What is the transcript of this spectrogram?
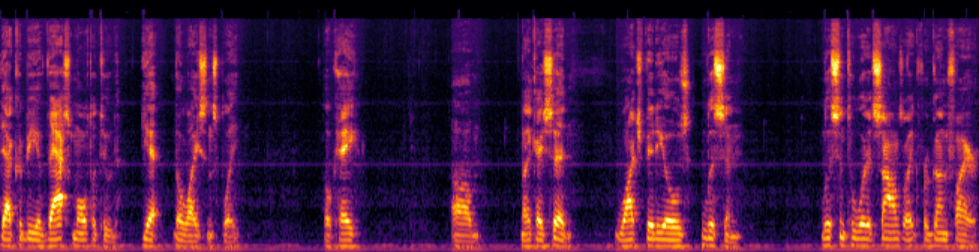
That could be a vast multitude. Get the license plate okay? Um, like I said, watch videos, listen. Listen to what it sounds like for gunfire.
